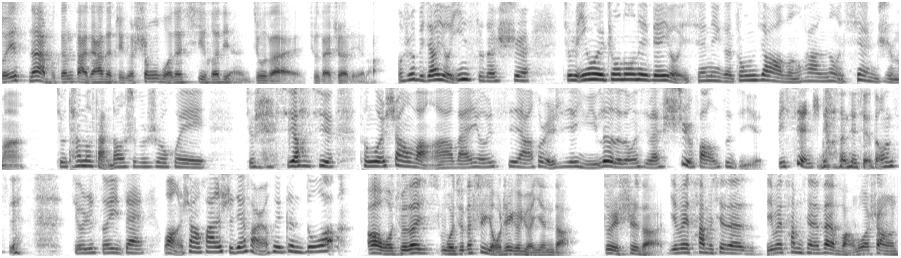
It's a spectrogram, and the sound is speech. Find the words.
所以，Snap 跟大家的这个生活的契合点就在就在这里了。我说比较有意思的是，就是因为中东那边有一些那个宗教文化的那种限制嘛，就他们反倒是不是会就是 需要去通过上网啊、玩游戏啊，或者是一些娱乐的东西来释放自己被限制掉的那些东西，就是所以在网上花的时间反而会更多。哦，我觉得我觉得是有这个原因的。对，是的，因为他们现在因为他们现在在网络上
